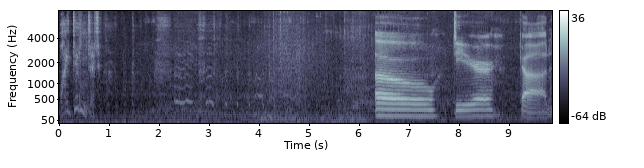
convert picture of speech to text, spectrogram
Why didn't it? Oh dear God.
